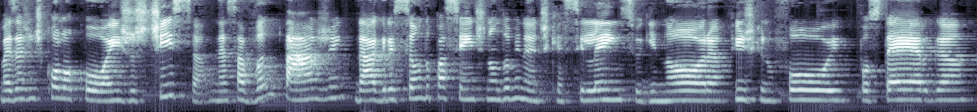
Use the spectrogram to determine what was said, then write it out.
mas a gente colocou a injustiça nessa vantagem da agressão do paciente não dominante, que é silêncio, ignora, finge que não foi, posterga,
